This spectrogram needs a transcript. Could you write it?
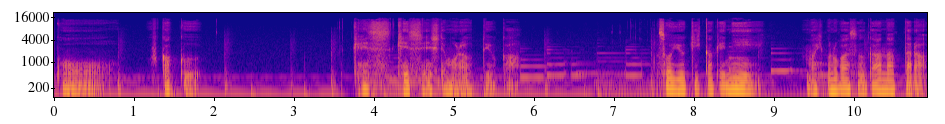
こう深く決決心してもらうっていうかそういうきっかけに、まあ、ヒプノバースがなったら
